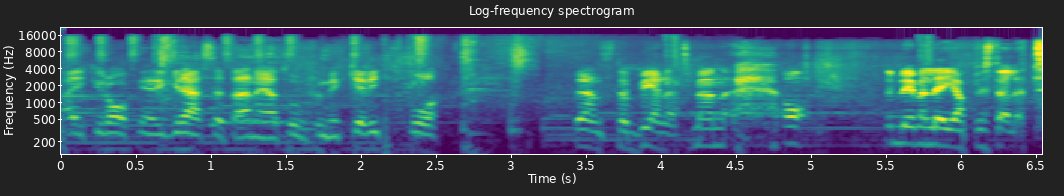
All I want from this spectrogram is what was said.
Jag gick ju rakt ner i gräset där när jag tog för mycket vikt på vänsterbenet. Men ja, det blev en layup istället.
